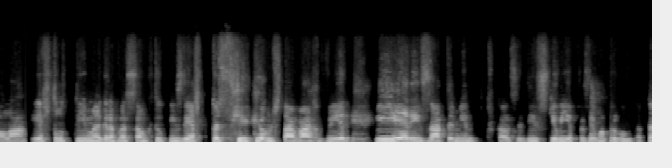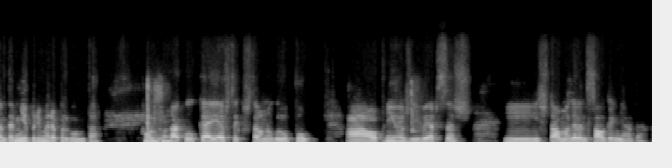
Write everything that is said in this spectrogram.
Olá, esta última gravação que tu fizeste parecia que eu me estava a rever e era exatamente por causa disso que eu ia fazer uma pergunta. Portanto, a minha primeira pergunta, Força. já coloquei esta questão no grupo, há opiniões diversas e está uma grande salganhada.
